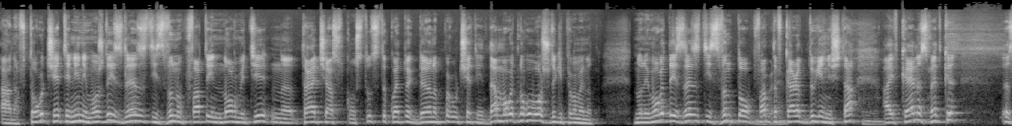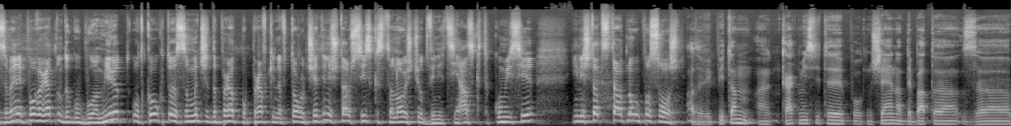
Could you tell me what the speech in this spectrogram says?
А на второ четене не може да излезат извън обхвата и нормите на тая част от Конституцията, която е гледана на първо четене. Да, могат много лошо да ги променят, но не могат да излезат извън този обхват, да вкарат други неща, а и в крайна сметка за мен е по-вероятно да го бламират, отколкото да се мъчат да правят поправки на второ четене, защото ще се иска становище от Венецианската комисия и нещата стават много по-сложни. А да ви питам, а как мислите по отношение на дебата за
